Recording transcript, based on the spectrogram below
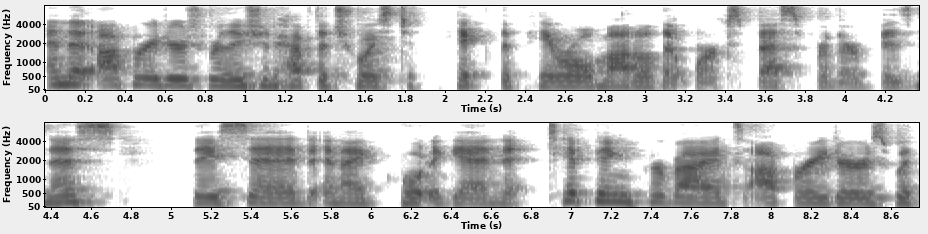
and that operators really should have the choice to pick the payroll model that works best for their business. They said, and I quote again tipping provides operators with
